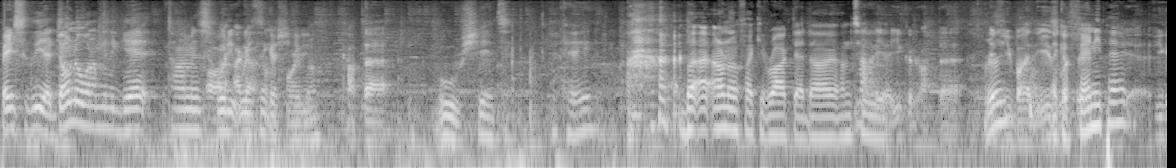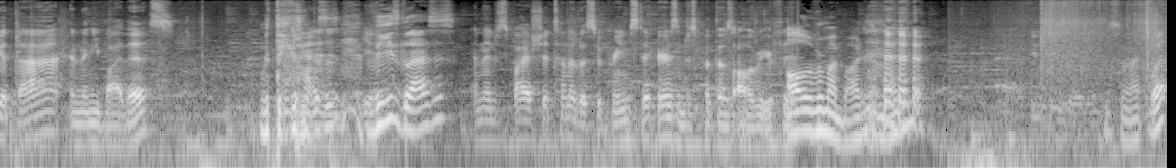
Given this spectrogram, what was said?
Basically, I don't know what I'm gonna get, Thomas. Oh, what do you, what do you think I should do, bro? Cop that. Oh shit. Okay. but I, I don't know if I could rock that, dog. I'm too. Nah, yeah, you could rock that. Really? If you buy these Like a with it- fanny pack? Yeah, if you get that and then you buy this With the glasses? Yeah. These glasses? and then just buy a shit ton of the Supreme stickers and just put those all over your fit. All over my body. Imagine. This one, right? what?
